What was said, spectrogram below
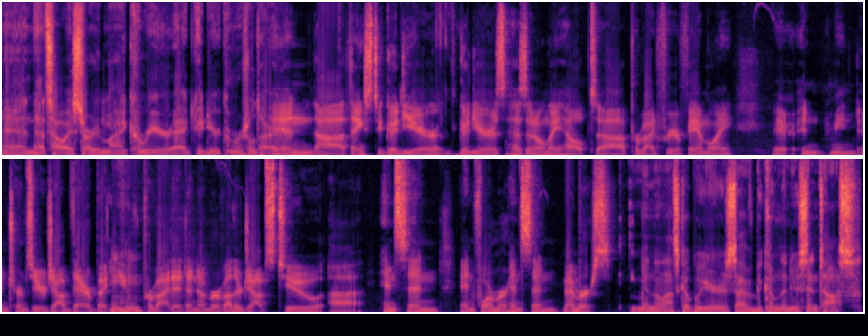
And that's how I started my career at Goodyear Commercial Tire. And uh, thanks to Goodyear, Goodyear has, hasn't only helped uh, provide for your family, in, I mean, in terms of your job there, but Mm-hmm. you've provided a number of other jobs to uh, Hinson and former Hinson members. In the last couple of years, I've become the new Cintas.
